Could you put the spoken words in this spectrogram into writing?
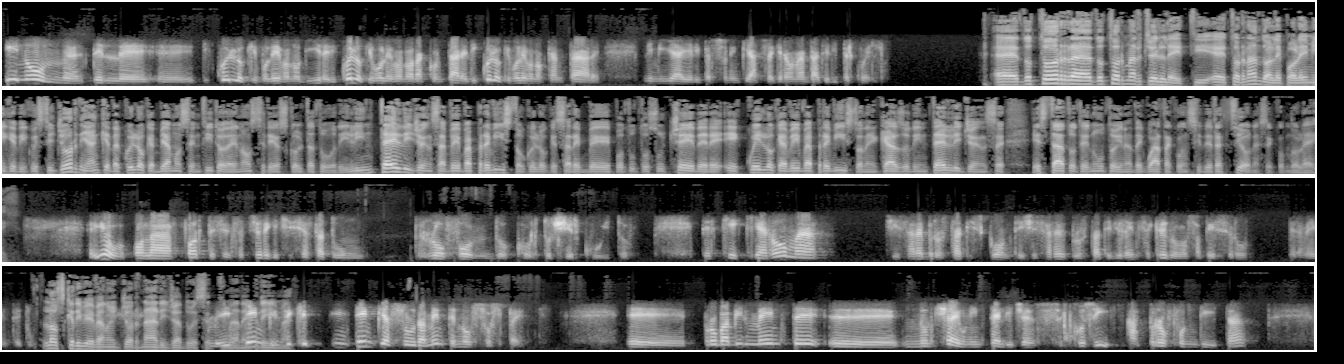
e non delle, eh, di quello che volevano dire, di quello che volevano raccontare, di quello che volevano cantare le migliaia di persone in piazza che erano andate lì per quello. Eh, dottor, dottor, Margelletti, eh, tornando alle polemiche di questi giorni, anche da quello che abbiamo sentito dai nostri ascoltatori, l'intelligence aveva previsto quello che sarebbe potuto succedere e quello che aveva previsto nel caso di intelligence è stato tenuto in adeguata considerazione, secondo lei? Io ho la forte sensazione che ci sia stato un profondo cortocircuito, perché che a Roma ci sarebbero stati scontri, ci sarebbero state violenze, credo lo sapessero veramente tutti. Lo scrivevano i giornali già due settimane tempi, prima. Che, in tempi assolutamente non sospetti. Eh, probabilmente eh, non c'è un'intelligence così approfondita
